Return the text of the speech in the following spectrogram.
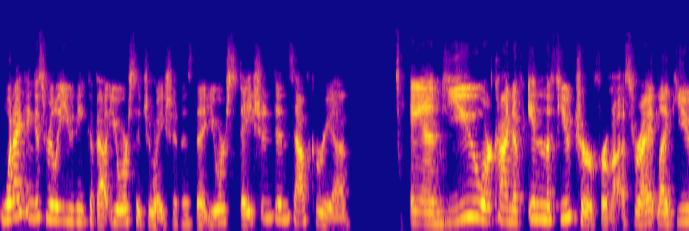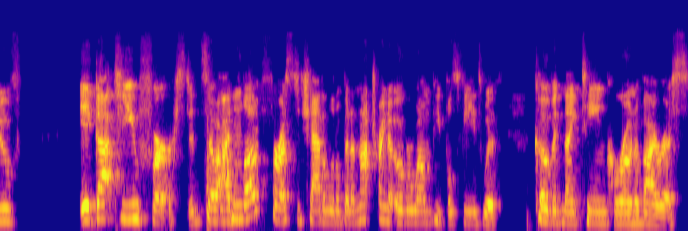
What I think is really unique about your situation is that you're stationed in South Korea and you are kind of in the future from us, right? Like you've it got to you first. And so mm-hmm. I'd love for us to chat a little bit. I'm not trying to overwhelm people's feeds with COVID-19 coronavirus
